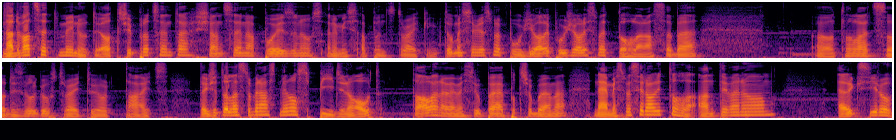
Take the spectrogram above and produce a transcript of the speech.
Na 20 minut, jo, 3% šance na poisonous enemies upon striking. To myslím, že jsme používali, používali jsme tohle na sebe. Uh, tohle co, this will go straight to your tides. Takže tohle to by nás mělo speednout, to ale nevím, jestli úplně potřebujeme. Ne, my jsme si dali tohle, antivenom, elixiro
